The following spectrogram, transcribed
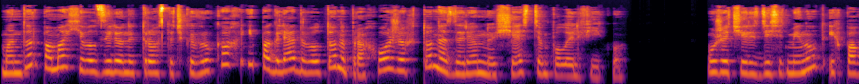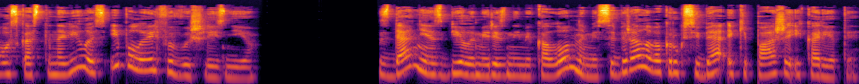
Мандор помахивал зеленой тросточкой в руках и поглядывал то на прохожих, то на озаренную счастьем полуэльфийку. Уже через десять минут их повозка остановилась, и полуэльфы вышли из нее. Здание с белыми резными колоннами собирало вокруг себя экипажи и кареты.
